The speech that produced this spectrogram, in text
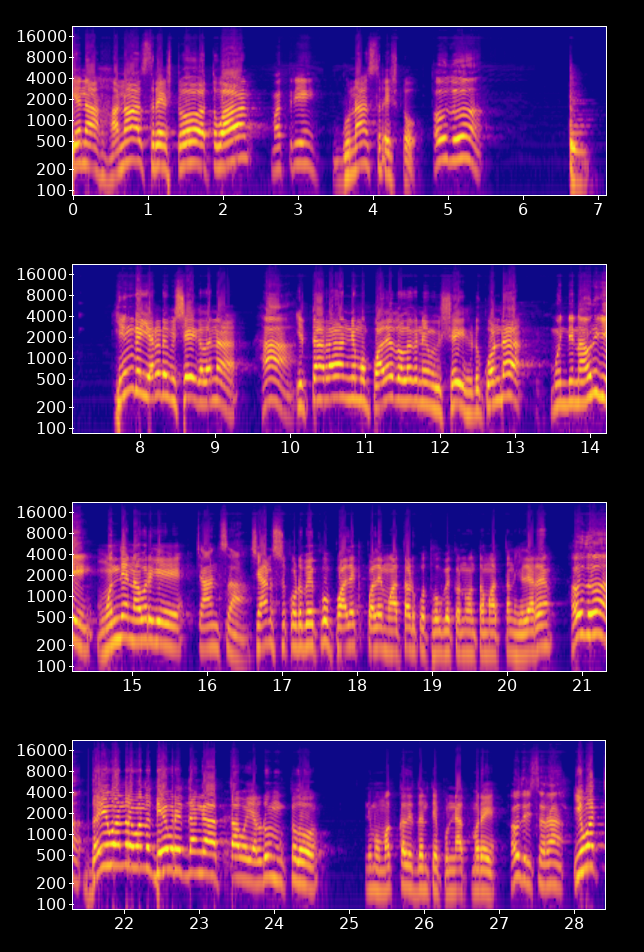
ಏನ ಹಣ ಶ್ರೇಷ್ಠೋ ಅಥವಾ ಮತ್ರಿ? ಗುಣ ಶ್ರೇಷ್ಠೋ? ಹೌದು. ಹಿಂಗ ಎರಡು ವಿಷಯಗಳನ್ನ ಹಾ. ಇಟ್ಟಾರ ನಿಮ್ಮ ಪಾಳ್ಯದೊಳಗ ನೀವು ವಿಷಯ ಹಿಡ್ಕೊಂಡ ಮುಂದಿನವ್ರಿಗೆ ಮುಂದಿನ ಅವ್ರಿಗೆ ಚಾನ್ಸ್. ಚಾನ್ಸ್ ಕೊಡಬೇಕು ಪಾಲೆಕ್ ಪಾಲೆ ಮಾತಾಡ್ಕೊತ ಹೋಗ್ಬೇಕು ಅನ್ನುವಂತ ಮಾತನ್ನ ಹೇಳ್ಯಾರ. ಹೌದು. ದೈವ ಅಂದ್ರೆ ಒಂದು ದೇವರಿದ್ದಂಗ ತಾವ ಎರಡು ಮಕ್ಕಳು ನಿಮ್ಮ ಮಕ್ಕಳಿದ್ದಂತೆ ಪುಣ್ಯಾತ್ಮರೇ. ಹೌದ್ರಿ ಸರ. ಇವತ್ತ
